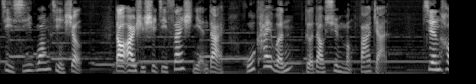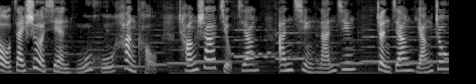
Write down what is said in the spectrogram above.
绩溪汪进胜。到二十世纪三十年代。胡开文得到迅猛发展，先后在歙县、芜湖、汉口、长沙、九江、安庆、南京、镇江、扬州、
